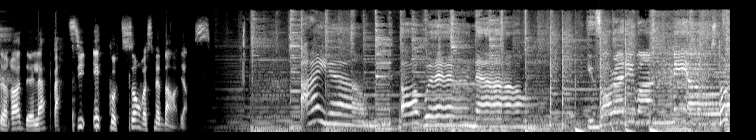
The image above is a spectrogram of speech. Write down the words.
sera de la partie. Écoute ça, on va se mettre dans l'ambiance. I am aware now. You've already won me C'est un-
